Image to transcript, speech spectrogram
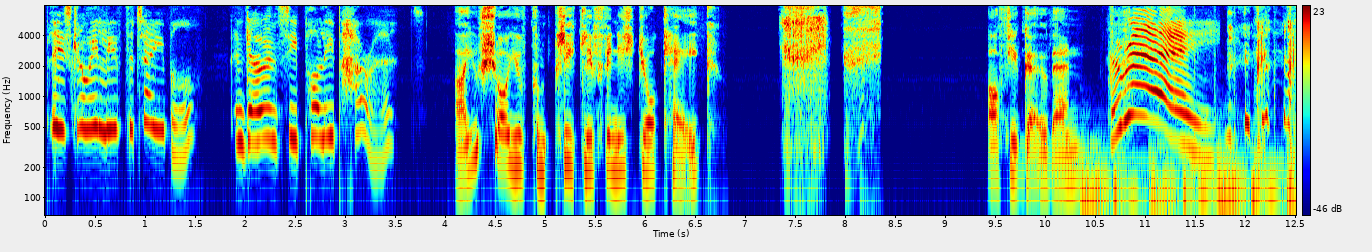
please can we leave the table and go and see Polly Parrot? Are you sure you've completely finished your cake? Off you go then. Hooray!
